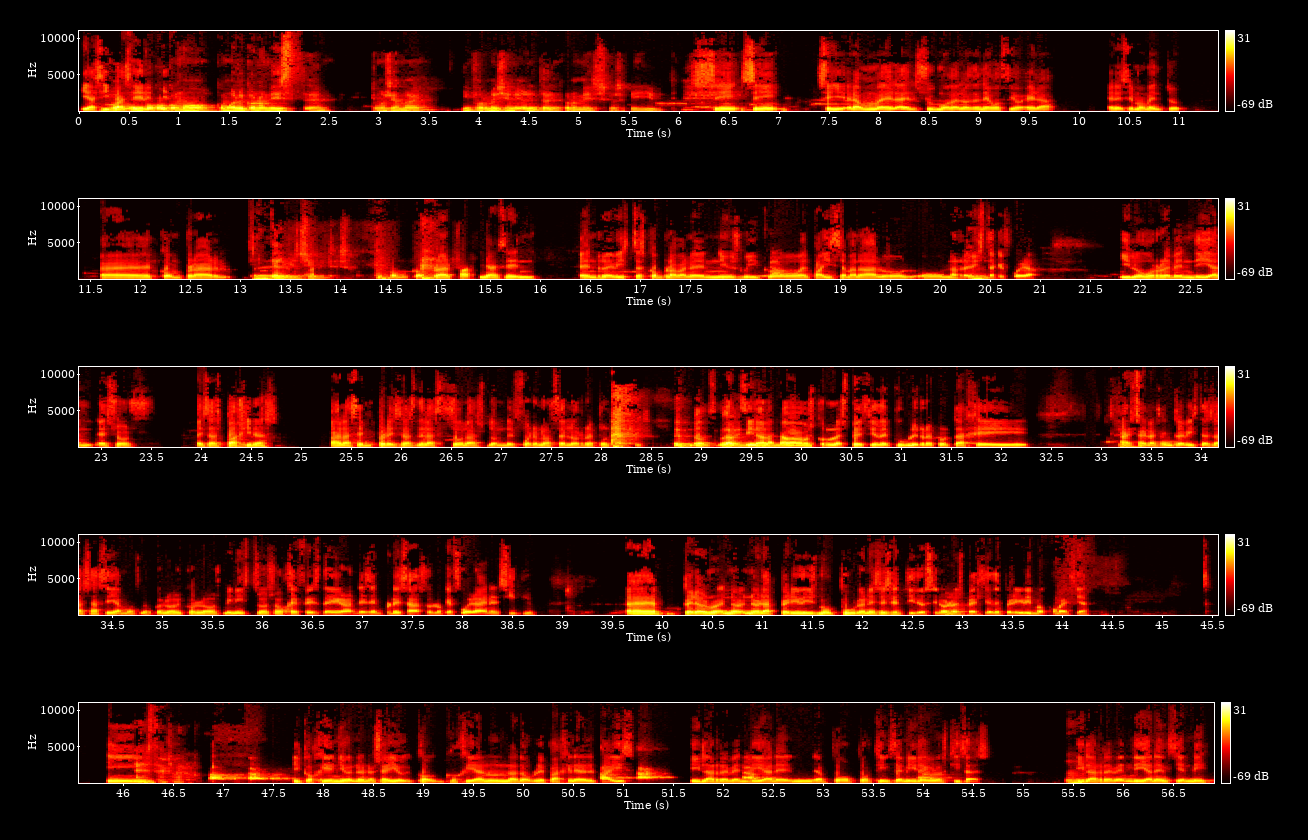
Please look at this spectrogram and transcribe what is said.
Y así pasé. Un poco como, como el Economist, eh, ¿cómo se llama? Information Unit, Sí, sí, sí. Era su modelo de negocio era, en ese momento, eh, comprar, eh, comprar páginas en, en, revistas, compraban en Newsweek o El País Semanal o, la revista que fuera, y luego revendían esos, esas páginas a las empresas de las zonas donde fueron a hacer los reportajes. Entonces, al final acabábamos con una especie de public reportaje las entrevistas las hacíamos ¿no? con, los, ministros o jefes de grandes empresas o lo que fuera en el sitio. eh, pero no, era periodismo puro en ese sentido, sino una especie de periodismo comercial. Y, y cogían, yo, no, sé, cogían una doble página en el país y la revendían por, por 15.000 euros quizás y la revendían en 100.000.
